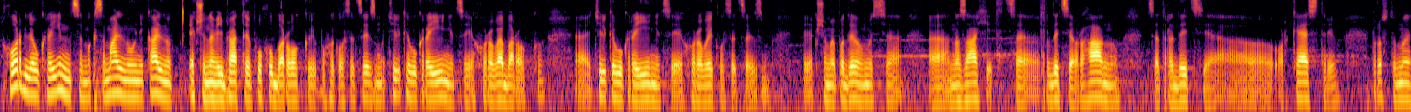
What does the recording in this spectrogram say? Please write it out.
Хор для України це максимально унікально. Якщо навіть брати епоху бароко, епоху класицизму, тільки в Україні це є хорове барокко, е, тільки в Україні це є хоровий класицизм. Якщо ми подивимося е, на захід, це традиція органу, це традиція е, оркестрів. Просто ми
